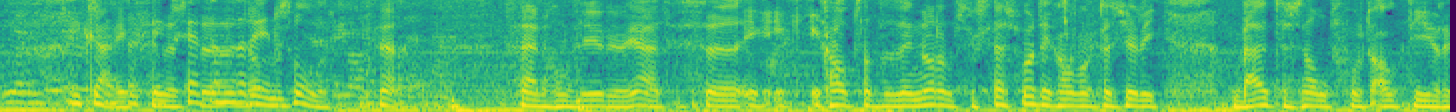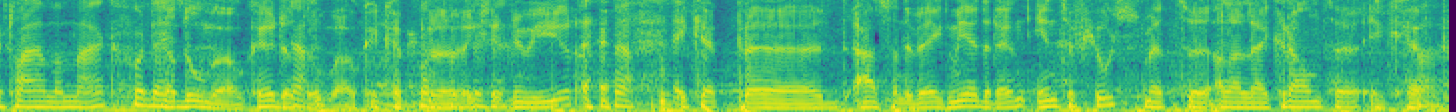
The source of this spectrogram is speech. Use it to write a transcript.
Ja. Ik zet, ja, ik ik zet het, hem uh, erin. Bijzonder. Ja. Vrijdag om 4 uur. Ja, het is, uh, ik, ik, ik hoop dat het een enorm succes wordt. Ik hoop ook dat jullie buiten Zandvoort ook die reclame maken voor deze. Dat doen we ook, hè? Dat ja. doen we ook. Ik, heb, uh, ik zit echt... nu hier. Ja. ik heb uh, aanstaande week meerdere interviews met allerlei kranten. Ik heb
